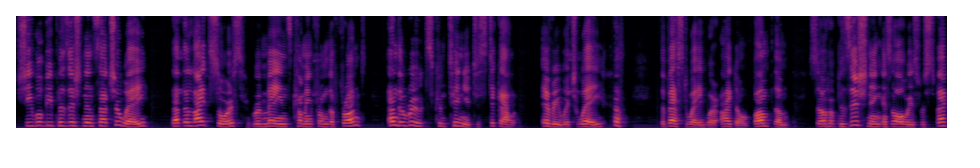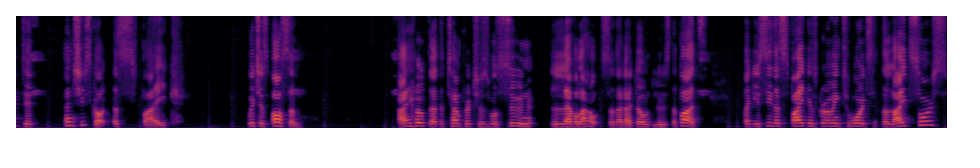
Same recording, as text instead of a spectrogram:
she will be positioned in such a way that the light source remains coming from the front and the roots continue to stick out every which way, the best way where I don't bump them. So her positioning is always respected and she's got a spike, which is awesome. I hope that the temperatures will soon level out so that I don't lose the buds. But you see the spike is growing towards the light source.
